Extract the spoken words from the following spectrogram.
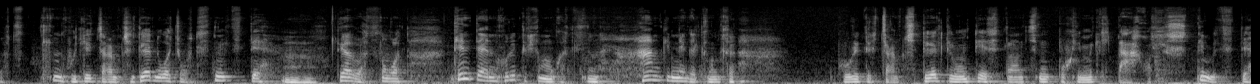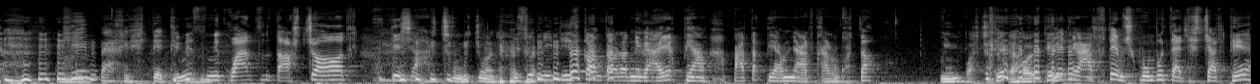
уцтал нь хүлээж байгаа юм чинь. Тэгээд нөгөө чи уцтал нь зүйтэй. Тэгээд уцтангууд тэнд ань хүрээд ирэх юм уу гэсэн хаан гинэ гэдэг юм л хүрээд ирж байгаа юм чи. Тэгээд тэр үнтэй ресторан чинь бүх юмыг л даах болно шүү. Тийм биз дээ. Тийм байх хэрэгтэй. Тэрнээс нэг ганцанд орчоод дээш харчих юм гэж байна. Эсвэл нэг дисконт ороод нэг аяг пиам, бадаг пиамны ард гарангуутаа юм болч тий. Тэгээд нэг алфтай юм шиг бөмбөг залгчаал тий.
